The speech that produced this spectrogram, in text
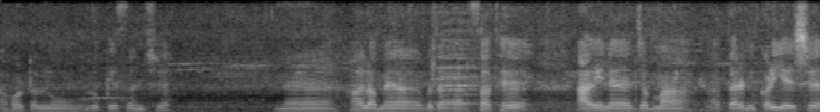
આ હોટલનું લોકેશન છે. ને હાલ અમે બધા સાથે આવીને જમવા અત્યારે નીકળીએ છીએ.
